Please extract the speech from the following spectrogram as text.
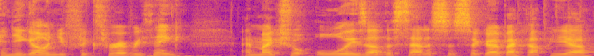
and you go and you flick through everything and make sure all these other statuses. So go back up here.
